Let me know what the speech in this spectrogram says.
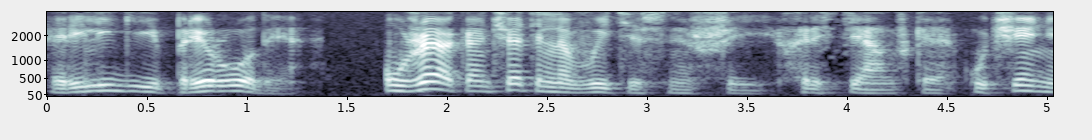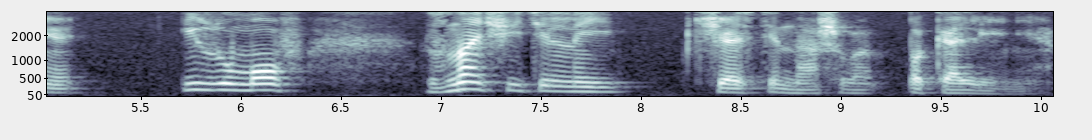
религии природы, уже окончательно вытеснившей христианское учение из умов значительной части нашего поколения.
